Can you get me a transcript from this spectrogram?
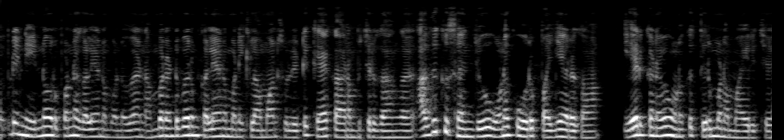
எப்படி நீ இன்னொரு பொண்ணை கல்யாணம் பண்ணுவேன் நம்ம ரெண்டு பேரும் கல்யாணம் பண்ணிக்கலாமான்னு சொல்லிட்டு கேட்க ஆரம்பிச்சிருக்காங்க. அதுக்கு சஞ்சு உனக்கு ஒரு பையன் இருக்கான். ஏற்கனவே உனக்கு திருமணம் ஆயிடுச்சு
